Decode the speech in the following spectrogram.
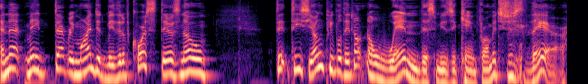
And that made, that reminded me that of course there's no, th- these young people, they don't know when this music came from. It's just there.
